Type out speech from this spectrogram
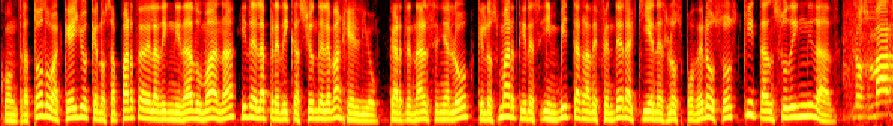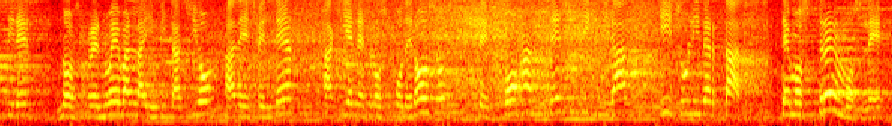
contra todo aquello que nos aparta de la dignidad humana y de la predicación del Evangelio. Cardenal señaló que los mártires invitan a defender a quienes los poderosos quitan su dignidad. Los mártires nos renuevan la invitación a defender a quienes los poderosos despojan de su dignidad y su libertad. Demostrémosle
